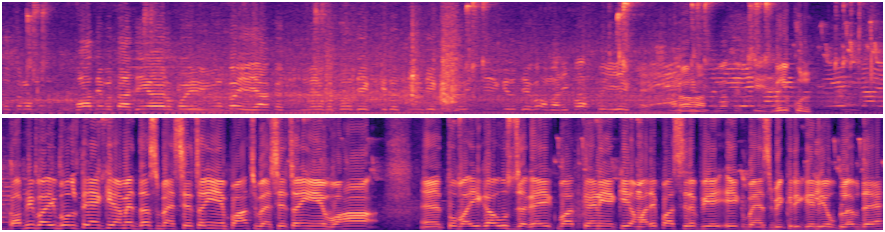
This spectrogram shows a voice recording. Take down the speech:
तो चलो बाद में बता देंगे अगर कोई यूँ मेरे को दो देख के दो तीन देख के दो तो देखो हमारे पास तो एक है। हाँ, हैं। बिल्कुल। काफ़ी भाई बोलते हैं कि हमें दस भैंसें चाहिए पाँच भैंसें चाहिए वहाँ तो भाई का उस जगह एक बात कहनी है कि हमारे पास सिर्फ़ ये एक भैंस बिक्री के लिए उपलब्ध है।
